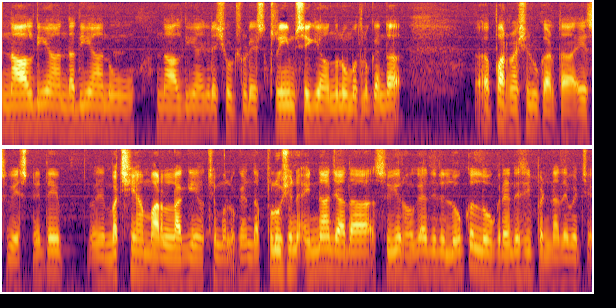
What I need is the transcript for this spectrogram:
ਨਾਲ ਦੀਆਂ ਨਦੀਆਂ ਨੂੰ, ਨਾਲ ਦੀਆਂ ਜਿਹੜੇ ਛੋਟੇ ਛੋਟੇ ਸਟ੍ਰੀਮ ਸੀਗੇ, ਉਹਨਾਂ ਨੂੰ ਮਤਲਬ ਕਹਿੰਦਾ ਭਰਨਾ ਸ਼ੁਰੂ ਕਰਤਾ ਇਸ ਵੇਸਟ ਨੇ ਤੇ ਮੱਛੀਆਂ ਮਾਰਨ ਲੱਗ ਗਈਆਂ ਉੱਥੇ ਮਤਲਬ ਕਹਿੰਦਾ ਪੋਲੂਸ਼ਨ ਇੰਨਾ ਜ਼ਿਆਦਾ ਸਵੀਅਰ ਹੋ ਗਿਆ ਜਿਹੜੇ ਲੋਕਲ ਲੋਕ ਰਹਿੰਦੇ ਸੀ ਪਿੰਡਾਂ ਦੇ ਵਿੱਚ,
